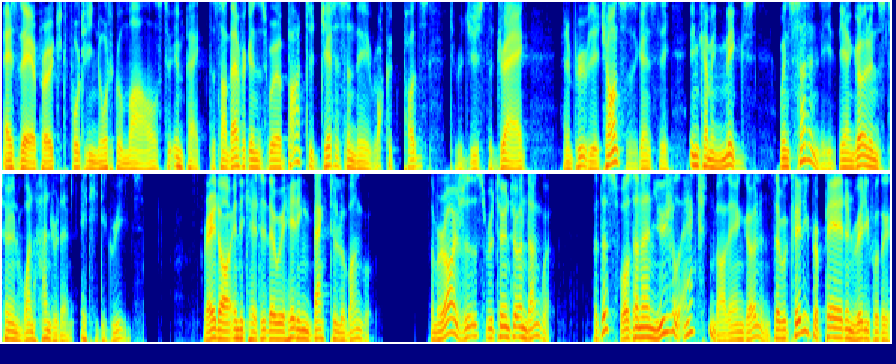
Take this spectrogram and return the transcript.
As they approached 14 nautical miles to impact, the South Africans were about to jettison their rocket pods to reduce the drag and improve their chances against the incoming MiGs when suddenly the Angolans turned 180 degrees. Radar indicated they were heading back to Lubango. The Mirages returned to Ondangwa. But this was an unusual action by the Angolans. They were clearly prepared and ready for the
